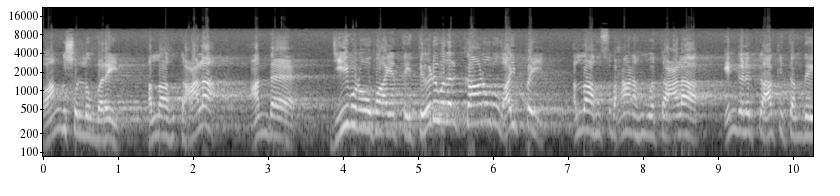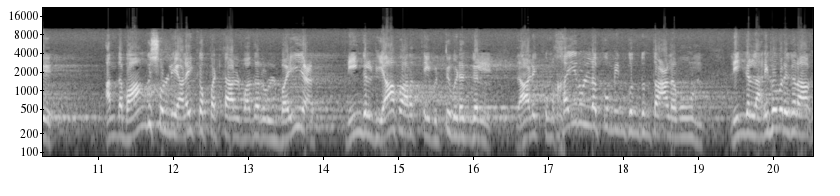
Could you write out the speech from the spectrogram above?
வாங்கு சொல்லும் வரை அல்லாஹு தாலா அந்த ஜீவனோபாயத்தை தேடுவதற்கான ஒரு வாய்ப்பை அல்லாஹு சுபஹானஹு எங்களுக்கு ஆக்கி தந்து அந்த வாங்கு சொல்லி அழைக்கப்பட்டால் வதருள் பைய நீங்கள் வியாபாரத்தை விட்டுவிடுங்கள். தாளிக்கும் ஹைருள்ளக்கும் மின் குந்தும் தாளமூன் நீங்கள் அறிபவர்களாக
